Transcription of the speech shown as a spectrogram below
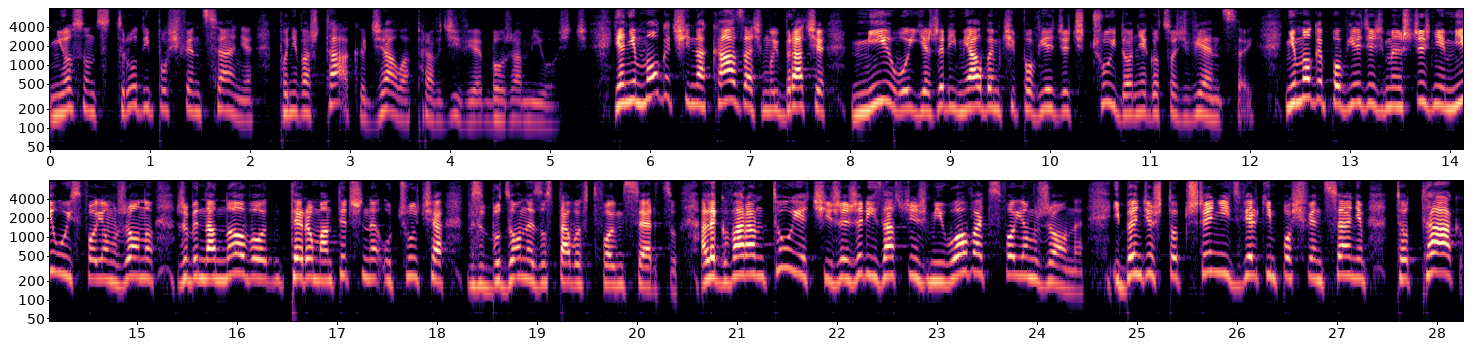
niosąc trud i poświęcenie, ponieważ tak działa prawdziwie Boża miłość. Ja nie mogę Ci nakazać, mój bracie, miłuj, jeżeli miałbym Ci powiedzieć, czuj do niego coś więcej. Nie mogę powiedzieć mężczyźnie, miłuj swoją żoną, żeby na nowo te romantyczne uczucia wzbudzone zostały w Twoim sercu. Ale gwarantuję Ci, że jeżeli zaczniesz miłować swoją żonę i będziesz to czynić z wielkim poświęceniem, to tak,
